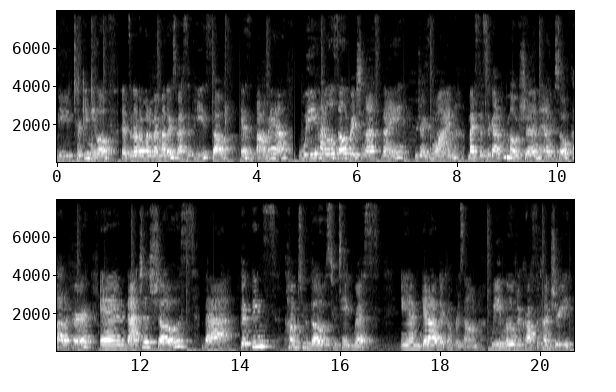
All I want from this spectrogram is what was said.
the turkey meatloaf. It's another one of my mother's recipes, so it's bomb AF. We had a little celebration last night. We drank some wine. My sister got a promotion and I'm so proud of her. And that just shows that good things come to those who take risks and get out of their comfort zone. We moved across the country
